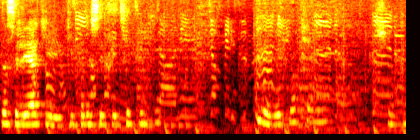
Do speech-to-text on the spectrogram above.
Ça, c'est Léa qui, qui protège ses frites. Il avait quoi lui Je sais pas.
